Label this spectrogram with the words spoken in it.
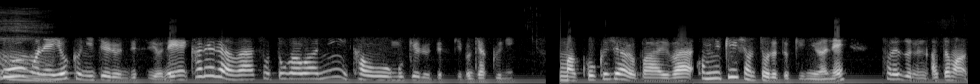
ウ ゾあウもねよく似てるんですよね。彼らは外側に顔を向けるんですけど逆に。まあコクジラの場合はコミュニケーション取るときにはねそれぞれの頭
